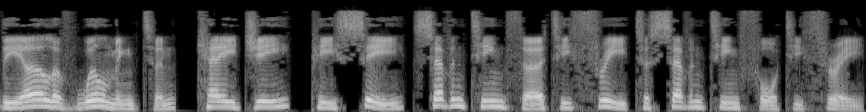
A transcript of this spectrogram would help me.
The Earl of Wilmington, K.G., P.C. 1733 to 1743.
